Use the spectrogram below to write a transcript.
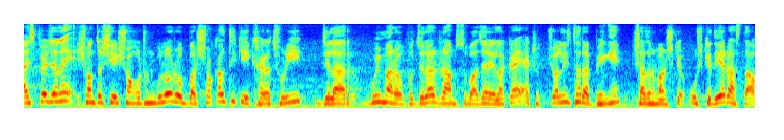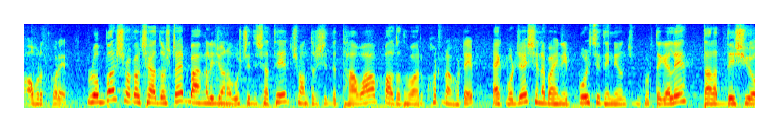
আইসপিআর জানায়, সন্ত্রাসী এই সংগঠনগুলো রোববার সকাল থেকেই খাগড়াছড়ি জেলার গুইমারা উপজেলার রামসু বাজার এলাকায় একশো চল্লিশ ধারা ভেঙে সাধারণ মানুষকে উস্কে দিয়ে রাস্তা অবরোধ করে। রোববার সকাল সাড়ে দশটায় বাঙালি জনগোষ্ঠীদের সাথে সন্ত্রাসীদের ধাওয়া, পাল্টা ধাওয়ার ঘটনা ঘটে। এক পর্যায়ে সেনাবাহিনী পরিস্থিতি নিয়ন্ত্রণ করতে গেলে তারা দেশীয়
